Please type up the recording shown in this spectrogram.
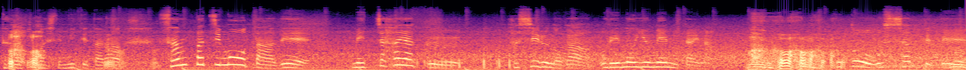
ただきまして見てたら38モーターでめっちゃ速く走るのが俺の夢みたいなことをおっしゃってて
